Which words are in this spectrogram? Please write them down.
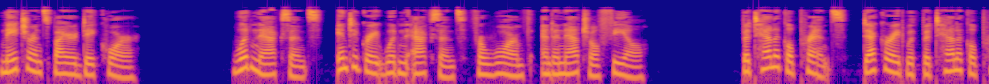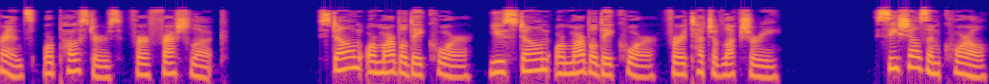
Nature-inspired decor. Wooden accents, integrate wooden accents for warmth and a natural feel. Botanical prints, decorate with botanical prints or posters for a fresh look. Stone or marble decor, use stone or marble decor for a touch of luxury. Seashells and coral,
